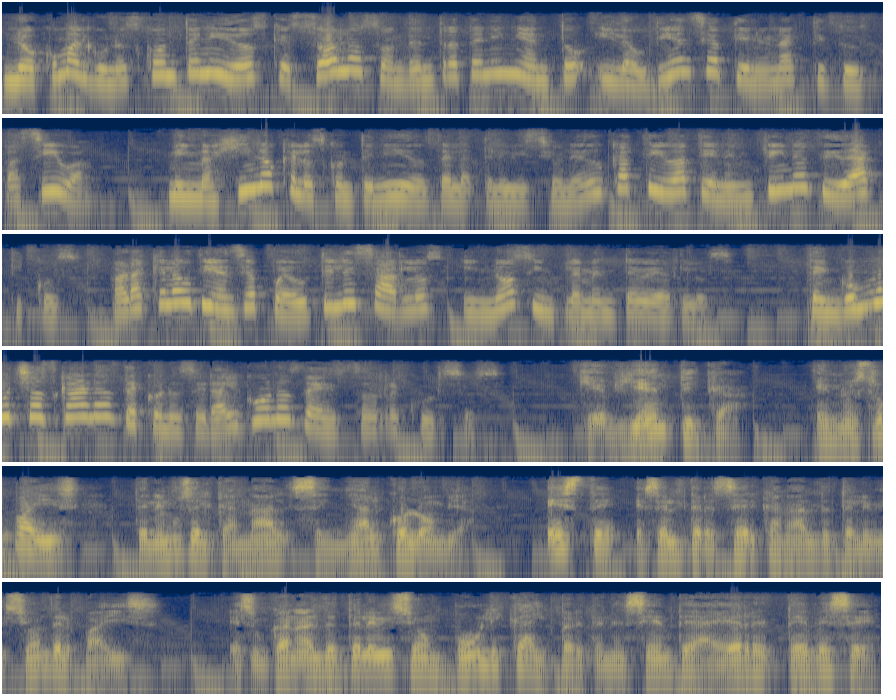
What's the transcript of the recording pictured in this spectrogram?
no como algunos contenidos que solo son de entretenimiento y la audiencia tiene una actitud pasiva. Me imagino que los contenidos de la televisión educativa tienen fines didácticos para que la audiencia pueda utilizarlos y no simplemente verlos. Tengo muchas ganas de conocer algunos de estos recursos. ¡Qué bien, Tica! En nuestro país tenemos el canal Señal Colombia. Este es el tercer canal de televisión del país. Es un canal de televisión pública y perteneciente a RTBC,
